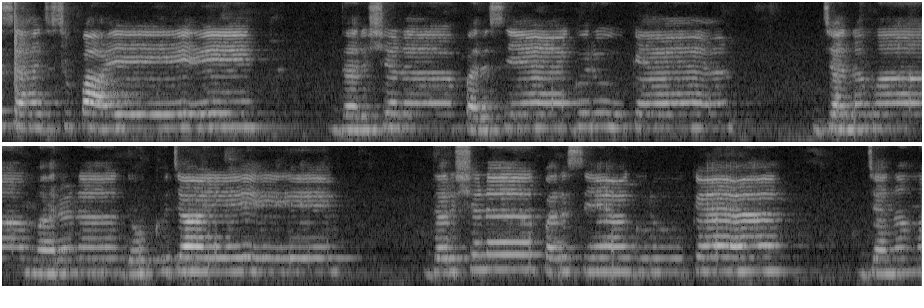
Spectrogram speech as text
ਸਹਜ ਸੁਪਾਏ ਦਰਸ਼ਨ ਪਰਸੈ ਗੁਰੂ ਕੈ। ਜਨਮ ਮਰਨ ਦੁਖ ਜਾਏ। ਦਰਸ਼ਨ ਪਰਸੈ ਗੁਰੂ ਕੈ। ਜਨਮ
